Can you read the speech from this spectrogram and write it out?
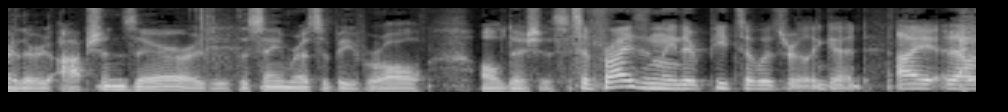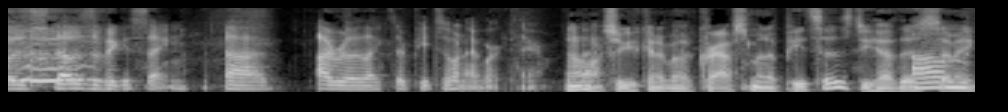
are there options there, or is it the same recipe for all all dishes? surprisingly, their pizza was really good. I that was that was the biggest thing. Uh, I really liked their pizza when I worked there. Oh, so you're kind of a craftsman of pizzas? Do you have this? I mean,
